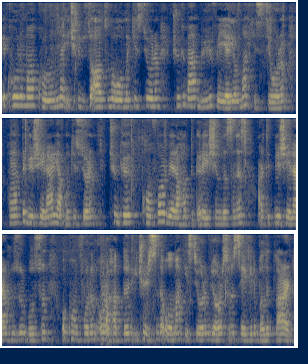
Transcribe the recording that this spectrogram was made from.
ve koruma, korunma içgüdüsü altında olmak istiyorum. Çünkü ben büyük ve yayılmak istiyorum. Hayatta bir şeyler yapmak istiyorum. Çünkü konfor ve rahatlık arayışındasınız. Artık bir şeyler huzur bulsun. O konforun, o rahatlığın içerisinde olmak istiyorum diyorsunuz sevgili balıklar.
